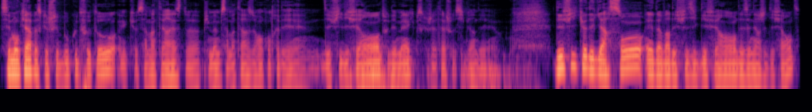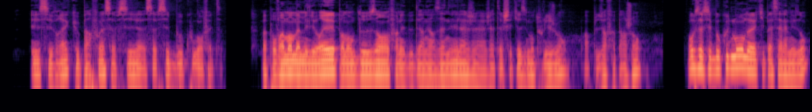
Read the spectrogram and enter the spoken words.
C'est mon cas parce que je fais beaucoup de photos et que ça m'intéresse puis même ça m'intéresse de rencontrer des des filles différentes ou des mecs parce que j'attache aussi bien des des filles que des garçons et d'avoir des physiques différents, des énergies différentes. Et c'est vrai que parfois ça faisait, ça faisait beaucoup en fait. Bah, pour vraiment m'améliorer, pendant deux ans, enfin les deux dernières années, là, j'ai attaché quasiment tous les jours, voire plusieurs fois par jour. Donc ça fait beaucoup de monde euh, qui passe à la maison.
